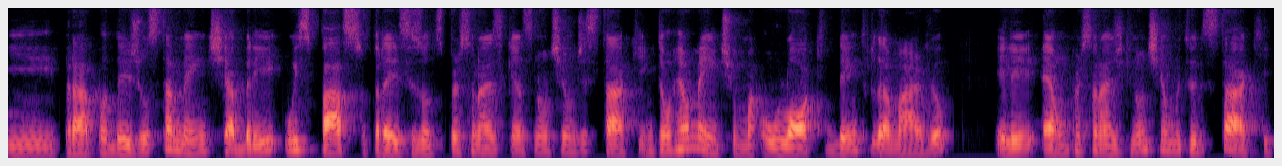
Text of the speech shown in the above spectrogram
e para poder justamente abrir o espaço para esses outros personagens que antes não tinham destaque. Então, realmente, uma- o Loki dentro da Marvel, ele é um personagem que não tinha muito destaque.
